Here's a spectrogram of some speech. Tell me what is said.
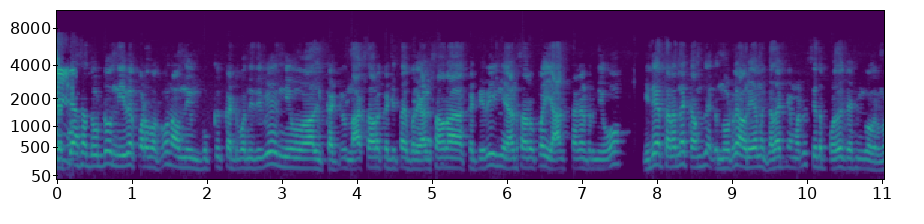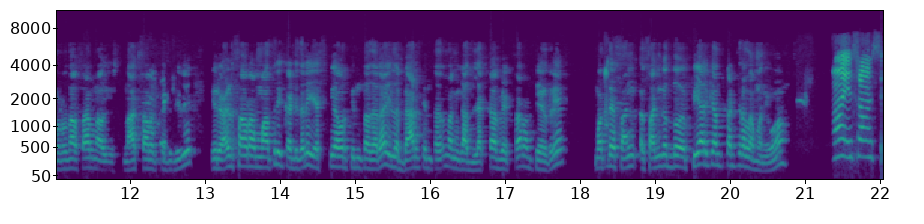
ವ್ಯತ್ಯಾಸ ದುಡ್ಡು ನೀವೇ ಕೊಡ್ಬೇಕು. ನಾವು ನಿಮ್ ಬುಕ್ ಕಟ್ಟಿ ಬಂದಿದೀವಿ ನೀವು ಅಲ್ಲಿ ಕಟ್ಟಿರೋ ನಾಲ್ಕು ಸಾವಿರ ಕಟ್ಟಿದಾಗ ಬರೀ ಎರಡ್ ಸಾವಿರ ಕಟ್ಟಿರಿ. ಇನ್ನು ಎರಡ್ ಸಾವಿರ ರೂಪಾಯಿ ಯಾಕೆ ತಗೊಂಡ್ರಿ ನೀವು? ಇದೇ ತರನೇ ಕಂಪ್ಲೇಂಟ್ ನೋಡ್ರಿ ಅವ್ರ ಏನು ಗಲಾಟೆ ಮಾಡಿ ಸೀದಾ ಪೊಲೀಸ್ ಸ್ಟೇಷನ್ಗೆ ಹೋಗ್ರಿ. ನೋಡ್ರಿ ನಾವು ಸರ್ ನಾವು ಇಷ್ಟು ನಾಲ್ಕು ಸಾವಿರ ಕಟ್ಟಿದೀವಿ. ಇವ್ರು ಎರಡ್ ಸಾವಿರ ಮಾತ್ರ ಕಟ್ಟಿದ್ರೆ. ಎಸ್ ಪಿ ಅವ್ರು ತಿಂತದಾರ ಇಲ್ಲ ಬ್ಯಾರ್ ತಿಂತದಾರ ನಮ್ಗೆ ಅದ್ ಲೆಕ್ಕ ಬೇಕು ಸರ್ ಅಂತ ಹೇಳ್ರಿ. ಮತ್ತೆ ಸಂಘ ಸಂಘದ್ದು ಪಿ ಆರ್ ಕೆ ಅಂತ ಕಟ್ತಿರಲ್ಲಮ್ಮ ನೀವು? ಹಾ ಇನ್ಸೂರೆನ್ಸ್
